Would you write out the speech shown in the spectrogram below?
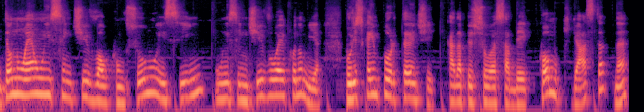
Então não é um incentivo ao consumo, e sim um incentivo à economia. Por isso que é importante cada pessoa saber como que gasta, né?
